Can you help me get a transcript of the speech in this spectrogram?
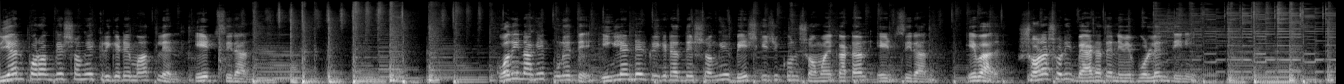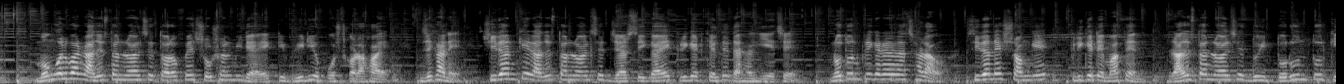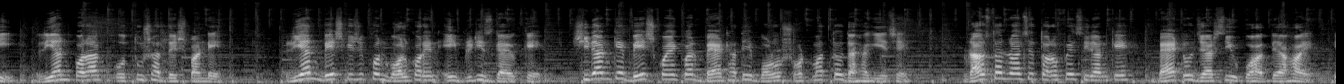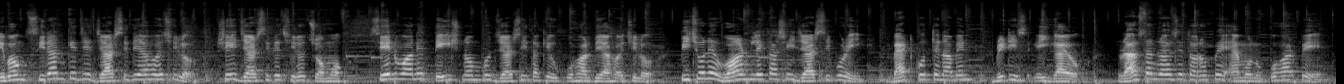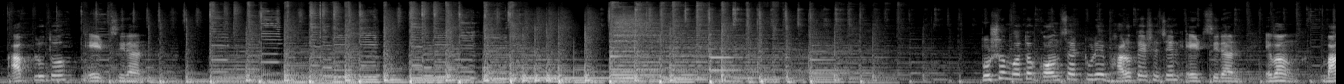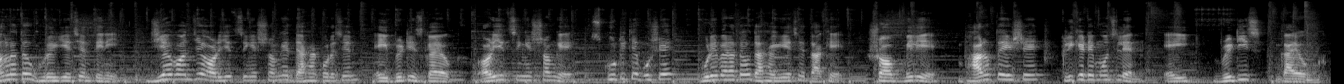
রিয়ান পরাগদের সঙ্গে ক্রিকেটে মাতলেন add Sheeran. কদিন আগে পুনেতে ইংল্যান্ডের ক্রিকেটারদের সঙ্গে বেশ কিছুক্ষণ সময় কাটান এড সিরান। এবার সরাসরি ব্যাট হাতে নেমে পড়লেন তিনি। মঙ্গলবার রাজস্থান রয়্যালসের তরফে সোশ্যাল মিডিয়ায় একটি ভিডিও পোস্ট করা হয়, যেখানে সিরানকে রাজস্থান রয়্যালসের জার্সি গায়ে ক্রিকেট খেলতে দেখা গিয়েছে। নতুন ক্রিকেটাররা ছাড়াও সিরানের সঙ্গে ক্রিকেটে মাতেন রাজস্থান রয়্যালসের দুই তরুণ তুর্কি রিয়ান পরাগ ও তুষার দেশপান্ডে রিয়ান বেশ কিছুক্ষণ বল করেন এই ব্রিটিশ গায়ককে। সিরানকে বেশ কয়েকবার ব্যাট হাতে বড় শট মারতেও দেখা গিয়েছে। রাজস্থান রয়্যালসের তরফে সিরানকে ব্যাট ও জার্সি উপহার দেওয়া হয় এবং সিরানকে যে জার্সি দেওয়া হয়েছিল, সেই জার্সিতে ছিল চমক। সেন ওয়ানে তেইশ নম্বর জার্সি তাকে উপহার দেওয়া হয়েছিল। পিছনে ওয়ান লেখা সেই জার্সি পরেই ব্যাট করতে নামেন ব্রিটিশ এই গায়ক। রাজস্থান রয়্যালসের তরফে এমন উপহার পেয়ে আপ্লুত এড সিরান। প্রসঙ্গত কনসার্ট ট্যুরে ভারতে এসেছেন এড সিরান এবং বাংলাতেও ঘুরে গিয়েছেন তিনি। জিয়াগঞ্জে অরিজিৎ সিংয়ের সঙ্গে দেখা করেছেন এই ব্রিটিশ গায়ক। অরিজিৎ সিংয়ের সঙ্গে স্কুটিতে বসে ঘুরে বেড়াতেও দেখা গিয়েছে তাকে। সব মিলিয়ে ভারতে এসে ক্রিকেটে মচলেন এই ব্রিটিশ গায়ক।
